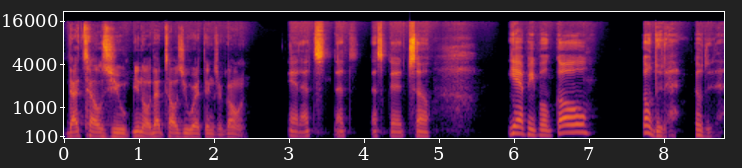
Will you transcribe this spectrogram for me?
that tells you, you know, that tells you where things are going. yeah, that's that's that's good. So yeah, people, go go do that. Go do that.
